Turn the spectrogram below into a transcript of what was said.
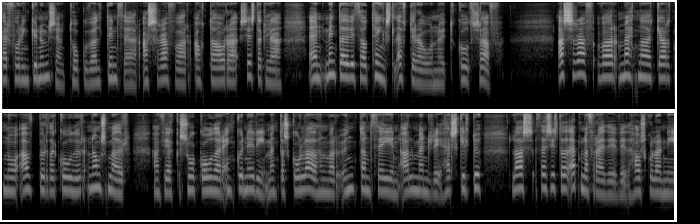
herfóringunum sem tóku völdin þegar Asraf var 8 ára sérstaklega en myndaði við þá tengsl eftir á og naut góð saf. Asraf var metnaðagjarn og afburða góður námsmaður. Hann fekk svo góðar engunir í mentaskóla að hann var undan þegin almennri herskildu, las þessi stað efnafræði við háskólan í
